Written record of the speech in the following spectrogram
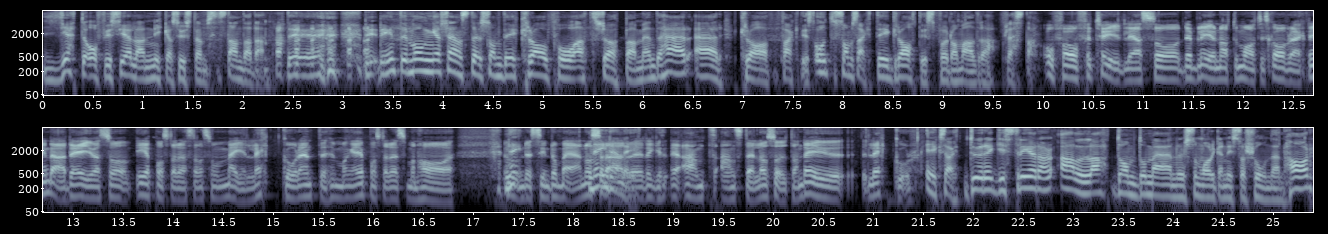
jätteofficiella Nika Systems-standarden. Det, det, det, är inte många tjänster som det är krav på att köpa, men det här är krav faktiskt. Och som sagt, det är gratis för de allra flesta. Och för att förtydliga så det blir en automatisk avräkning där. Det är ju alltså e-postadresserna som i läckor, inte hur många e-postadresser man har nej. under sin domän och sådär, anställda och så, utan det är ju läckor. Exakt. Du registrerar alla de domäner som organisationen har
